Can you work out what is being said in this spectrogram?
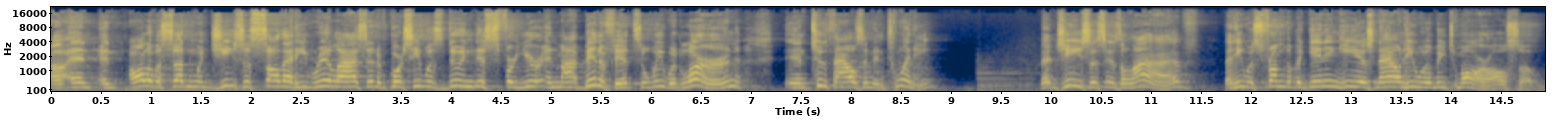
uh, and, and all of a sudden, when Jesus saw that, he realized that, of course, he was doing this for your and my benefit. So we would learn in 2020 that Jesus is alive, that he was from the beginning, he is now, and he will be tomorrow also.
